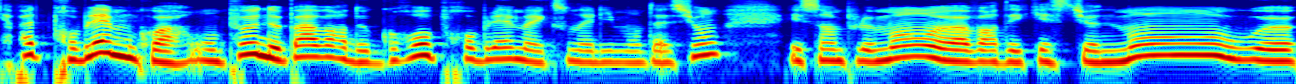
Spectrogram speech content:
il n'y a pas de problème, quoi. On peut ne pas avoir de gros problèmes avec son alimentation et simplement euh, avoir des questionnements ou, euh,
